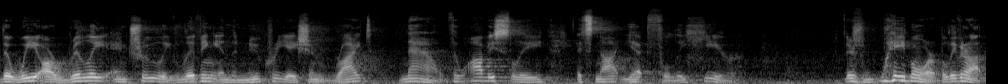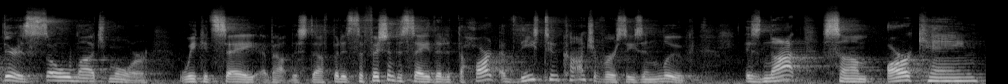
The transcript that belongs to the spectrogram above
that we are really and truly living in the new creation right now, though obviously it's not yet fully here. There's way more, believe it or not. There is so much more we could say about this stuff, but it's sufficient to say that at the heart of these two controversies in Luke is not some arcane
